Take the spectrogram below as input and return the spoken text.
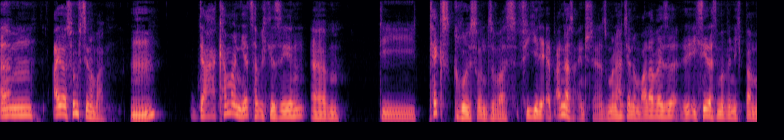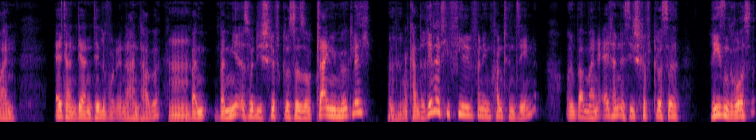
Ähm, iOS 15 nochmal. Mhm. Da kann man jetzt, habe ich gesehen, ähm, die Textgröße und sowas für jede App anders einstellen. Also man hat ja normalerweise, ich sehe das immer, wenn ich bei meinen Eltern deren Telefon in der Hand habe. Mhm. Bei, bei mir ist so die Schriftgröße so klein wie möglich. Mhm. Man kann relativ viel von dem Content sehen. Und bei meinen Eltern ist die Schriftgröße riesengroß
